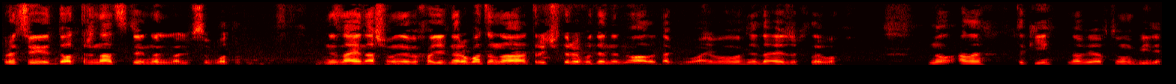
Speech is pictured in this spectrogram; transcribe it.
працює до 13.00 в суботу. Не знаю, на що вони виходять на роботу на 3-4 години, ну але так буває. Живу виглядає жахливо. Ну, але такі нові автомобілі.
